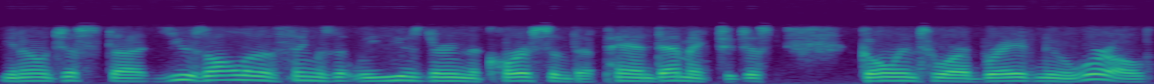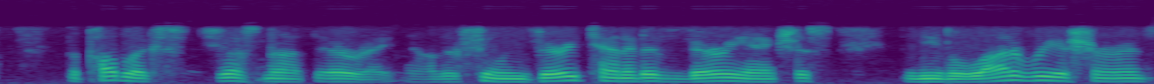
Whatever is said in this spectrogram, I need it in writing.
you know, just uh, use all of the things that we used during the course of the pandemic to just go into our brave new world," the public's just not there right now. They're feeling very tentative, very anxious. They need a lot of reassurance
